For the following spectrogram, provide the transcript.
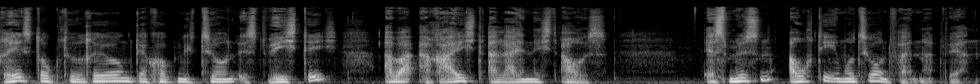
Restrukturierung der Kognition ist wichtig, aber erreicht allein nicht aus. Es müssen auch die Emotionen verändert werden.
